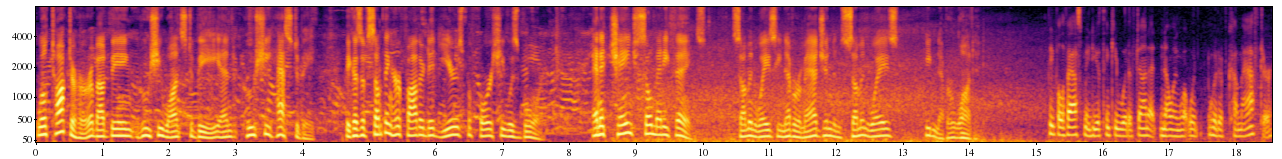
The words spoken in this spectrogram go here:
We'll talk to her about being who she wants to be and who she has to be because of something her father did years before she was born. And it changed so many things, some in ways he never imagined and some in ways he never wanted. People have asked me, do you think he would have done it knowing what would, would have come after?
